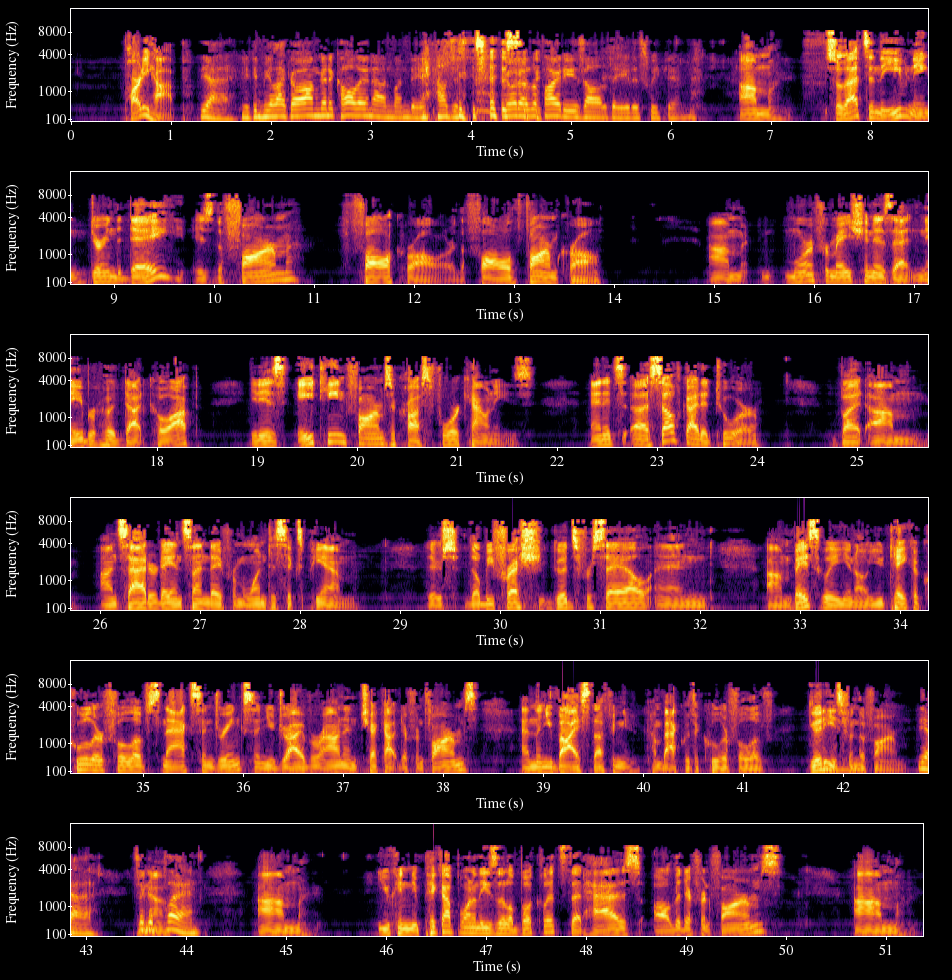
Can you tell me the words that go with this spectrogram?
party hop. Yeah, you can be like, oh, I'm gonna call in on Monday. I'll just go to the parties all day this weekend. Um, so that's in the evening. During the day is the farm fall crawl or the fall farm crawl. Um, more information is at neighborhood.coop. It is 18 farms across four counties and it's a self-guided tour, but, um, on Saturday and Sunday from 1 to 6 p.m. There's, there'll be fresh goods for sale and um, basically, you know, you take a cooler full of snacks and drinks and you drive around and check out different farms and then you buy stuff and you come back with a cooler full of goodies from the farm. Yeah, it's a You good know. plan. Um, you can pick up one of these little booklets that has all the different farms. Um,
